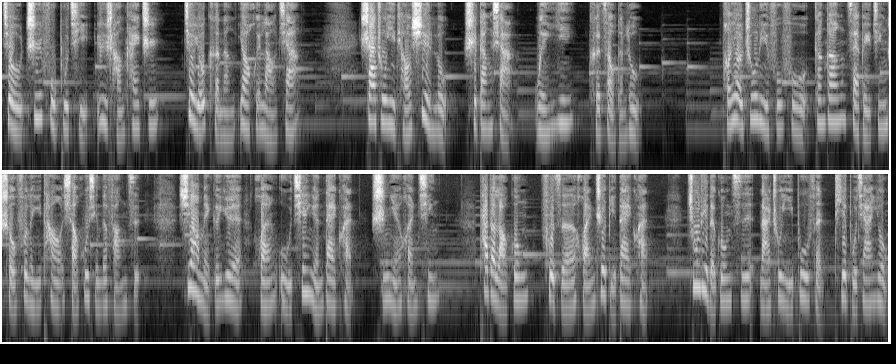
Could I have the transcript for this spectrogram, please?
就支付不起日常开支，就有可能要回老家。杀出一条血路是当下唯一可走的路。朋友朱莉夫妇刚刚在北京首付了一套小户型的房子，需要每个月还五千元贷款，十年还清。她的老公负责还这笔贷款，朱莉的工资拿出一部分贴补家用，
